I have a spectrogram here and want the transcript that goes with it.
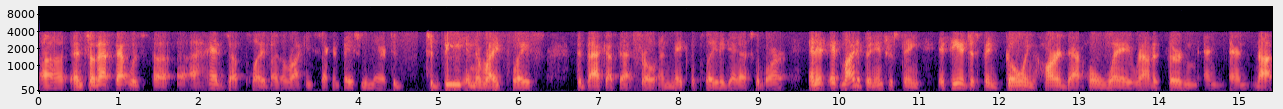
Uh, and so that that was a, a heads up play by the Rockies second baseman there to to be in the right place to back up that throw and make the play to get Escobar. And it, it might have been interesting if he had just been going hard that whole way, rounded third and and, and not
